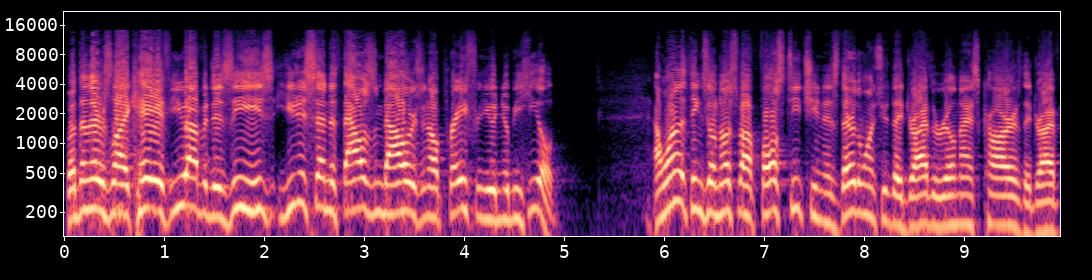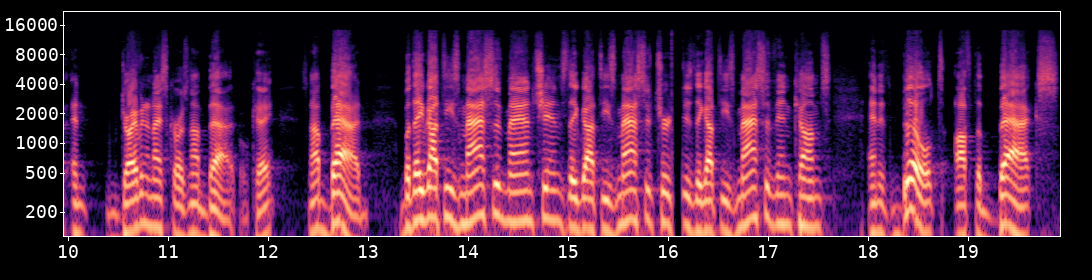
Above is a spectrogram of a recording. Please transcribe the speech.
But then there's like, hey, if you have a disease, you just send a $1,000 and I'll pray for you and you'll be healed. And one of the things you'll notice about false teaching is they're the ones who they drive the real nice cars. They drive, and driving a nice car is not bad, okay? It's not bad. But they've got these massive mansions, they've got these massive churches, they got these massive incomes, and it's built off the backs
